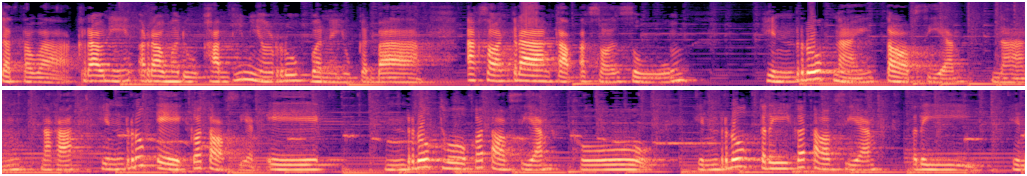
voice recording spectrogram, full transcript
จัตวา คราวนี้เรามาดูคำที่มีรูปวรรณยุกต์กันบ้าง อักษรกลางกับอักษรสูง เห็นรูปไหนตอบเสียงนั้นนะคะ เห็นรูปเอกก็ตอบเสียงเอกเห็นรูปโทก็ตอบเสียงโท เห็นรูปตรีก็ตอบเสียงตรี เห็น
